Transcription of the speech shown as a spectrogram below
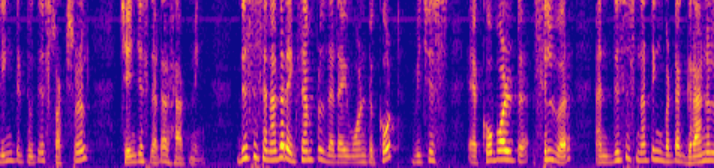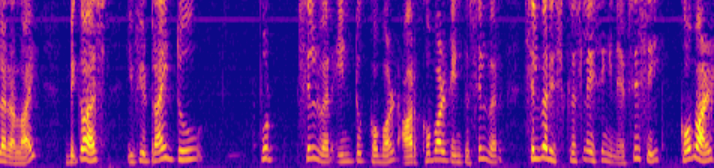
linked to the structural changes that are happening. This is another example that I want to quote which is a cobalt silver and this is nothing but a granular alloy because if you try to silver into cobalt or cobalt into silver, silver is crystallizing in FCC, cobalt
